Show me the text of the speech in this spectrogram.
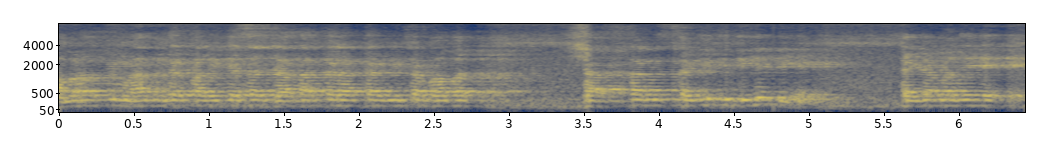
अमरावती महानगरपालिकेचा जादा कर आकारणीच्या बाबत शासनाने स्थगिती दिलेली आहे. त्याच्यामध्ये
